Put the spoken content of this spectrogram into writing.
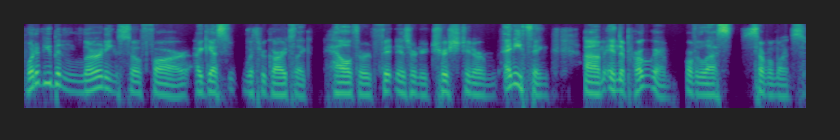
what have you been learning so far? I guess with regard to like health or fitness or nutrition or anything um, in the program over the last several months.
